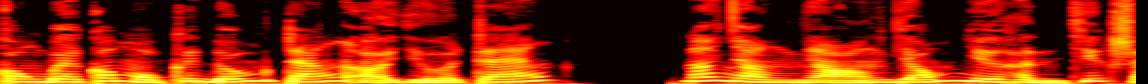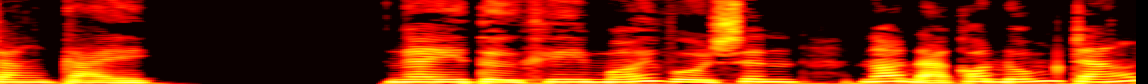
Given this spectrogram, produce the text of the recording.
con bê có một cái đốm trắng ở giữa trán, nó nhọn nhọn giống như hình chiếc răng cày. Ngay từ khi mới vừa sinh, nó đã có đốm trắng,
